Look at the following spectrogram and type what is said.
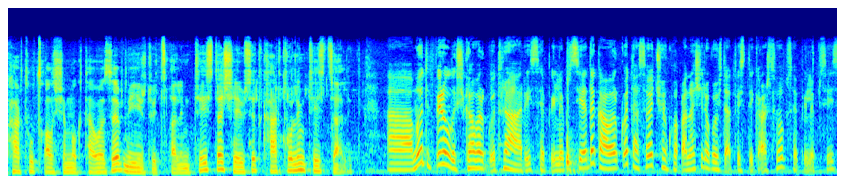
ქართულ წყალშემოქმედაზე მიირთვით წყალიმთის და შევისეთ ქართული მთის ძალით. აა მოდით პირველ რიგში გავარკვევთ რა არის ეპილეფსია და გავარკვევთ ასევე ჩვენ ქვეყანაში როგორი სტატისტიკა არსებობს ეპილეფსიის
